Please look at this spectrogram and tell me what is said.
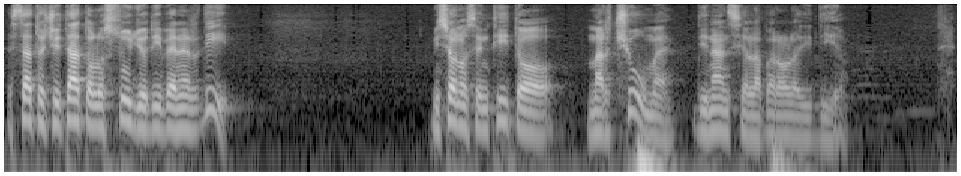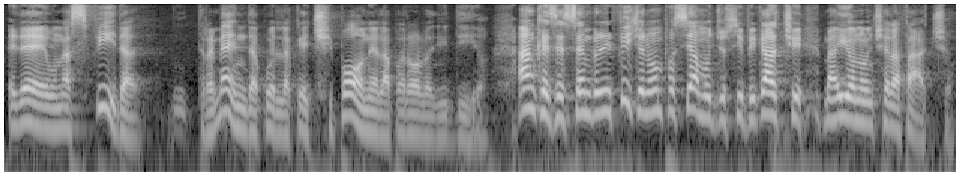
è stato citato lo studio di venerdì, mi sono sentito marciume dinanzi alla parola di Dio. Ed è una sfida tremenda quella che ci pone la parola di Dio. Anche se sembra difficile, non possiamo giustificarci, ma io non ce la faccio.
